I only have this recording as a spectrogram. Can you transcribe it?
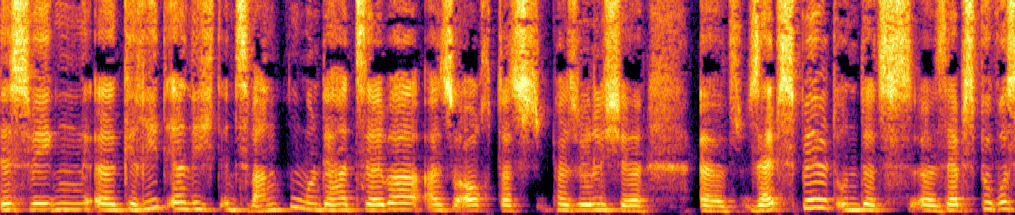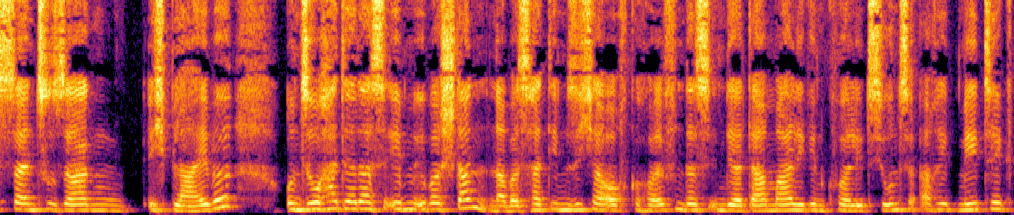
deswegen äh, geriet er nicht ins Wanken und er hat selber also auch das persönliche äh, Selbstbild und das äh, Selbstbewusstsein zu sagen, ich bleibe. Und so hat er das eben überstanden. Aber es hat ihm sicher auch geholfen, dass in der damaligen Koalitionsarithmetik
